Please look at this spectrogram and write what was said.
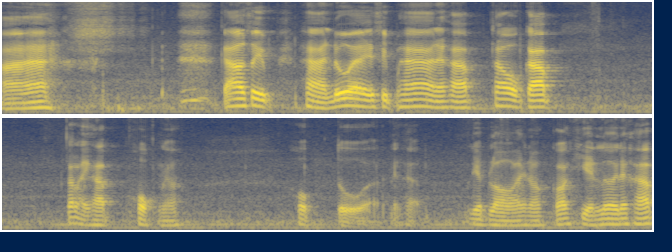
อ่าเก้าสิบหารด้วยสิบห้านะครับ เท่ากับเท่าไหร่ครับหกเนาะหกตัวนะครับ เรียบร้อยเนาะก็เขียนเลยนะครับ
